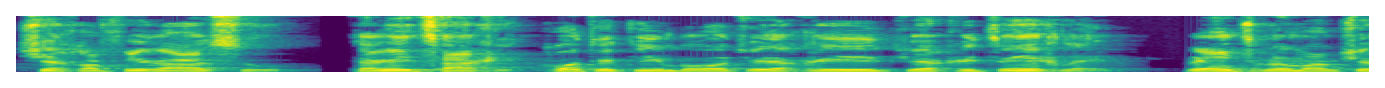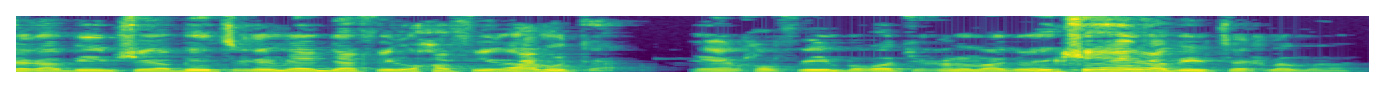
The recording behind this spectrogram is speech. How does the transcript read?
שחפירה עשו. תריד צחי חוטטים בורות של יחיד שיחיד צריך להם. ואין צריך לומר שרבים שרבים צריכים להם ואפילו חפירה מותר. ואין חופרים בורות שיכולים לומר דברים כשאין רבים צריך לומר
